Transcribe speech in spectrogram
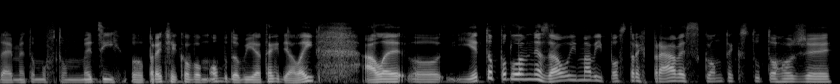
dajme tomu v tom medzi pretekovom období a tak ďalej, ale je to podľa mňa zaujímavý postreh práve z kontextu toho, že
